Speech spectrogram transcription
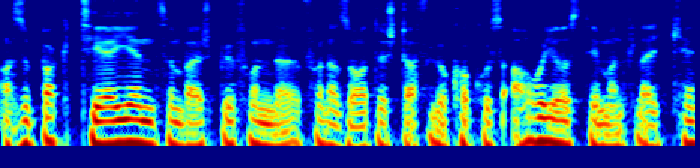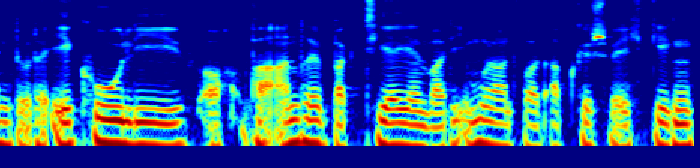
Also Bakterien zum Beispiel von der, von der Sorte Staphylococcus aureus, den man vielleicht kennt, oder E. coli, auch ein paar andere Bakterien war die Immunantwort abgeschwächt. Gegen,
